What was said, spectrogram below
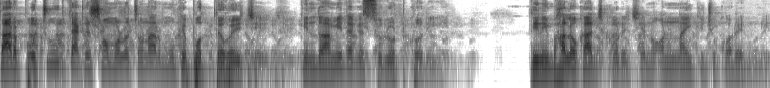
তার প্রচুর তাকে সমালোচনার মুখে পড়তে হয়েছে, কিন্তু আমি তাকে সুলুট করি। তিনি ভালো কাজ করেছেন, অন্যায় কিছু করেননি।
